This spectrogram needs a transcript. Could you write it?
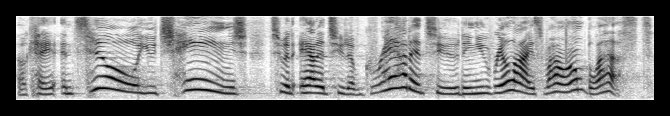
Okay, until you change to an attitude of gratitude and you realize, wow, I'm blessed.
